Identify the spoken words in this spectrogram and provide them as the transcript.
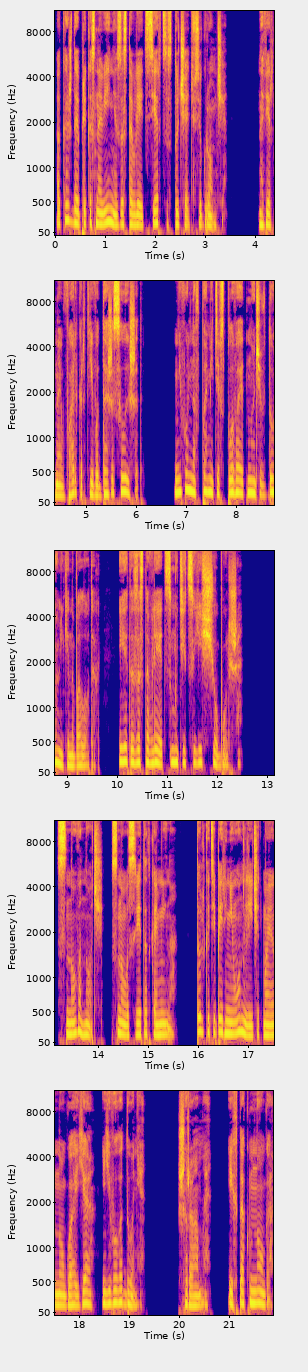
а каждое прикосновение заставляет сердце стучать все громче. Наверное, Вальгард его даже слышит. Невольно в памяти всплывает ночь в домике на болотах, и это заставляет смутиться еще больше. Снова ночь, снова свет от камина. Только теперь не он лечит мою ногу, а я — его ладони. Шрамы. Их так много,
